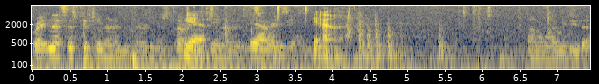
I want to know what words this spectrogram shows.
Right, and that says fifteen hundred and thirty or, s- Yeah. fifteen hundred, it's Yeah. crazy. Yeah. I don't know why we do that.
